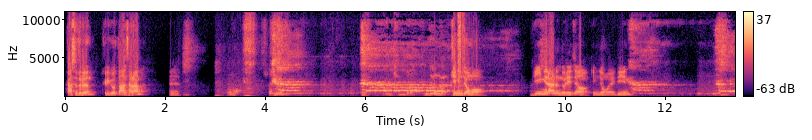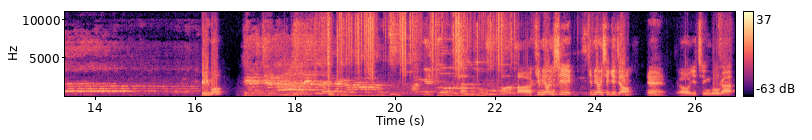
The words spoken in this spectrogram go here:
가수들은 그리고 또 한 사람 예. 김종호 님이라는 노래죠. 김종호의 님. 그리고 어, 김현식, 김현식이죠. 예, 어, 이 친구가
